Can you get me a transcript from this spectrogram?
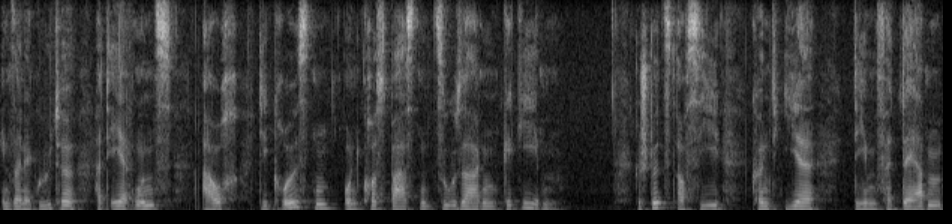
In seiner Güte hat er uns auch die größten und kostbarsten Zusagen gegeben. Gestützt auf sie könnt ihr dem Verderben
